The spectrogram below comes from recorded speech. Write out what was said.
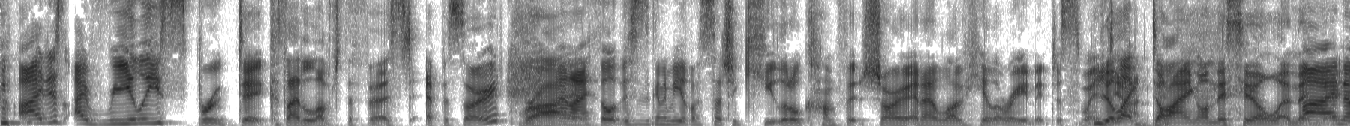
I just I really spruiked it because I loved the first episode, Right. And I thought this is going to be like such a cute little comfort show, and I love Hilary, and it just went. You're down. like dying on this hill and then I you're know.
